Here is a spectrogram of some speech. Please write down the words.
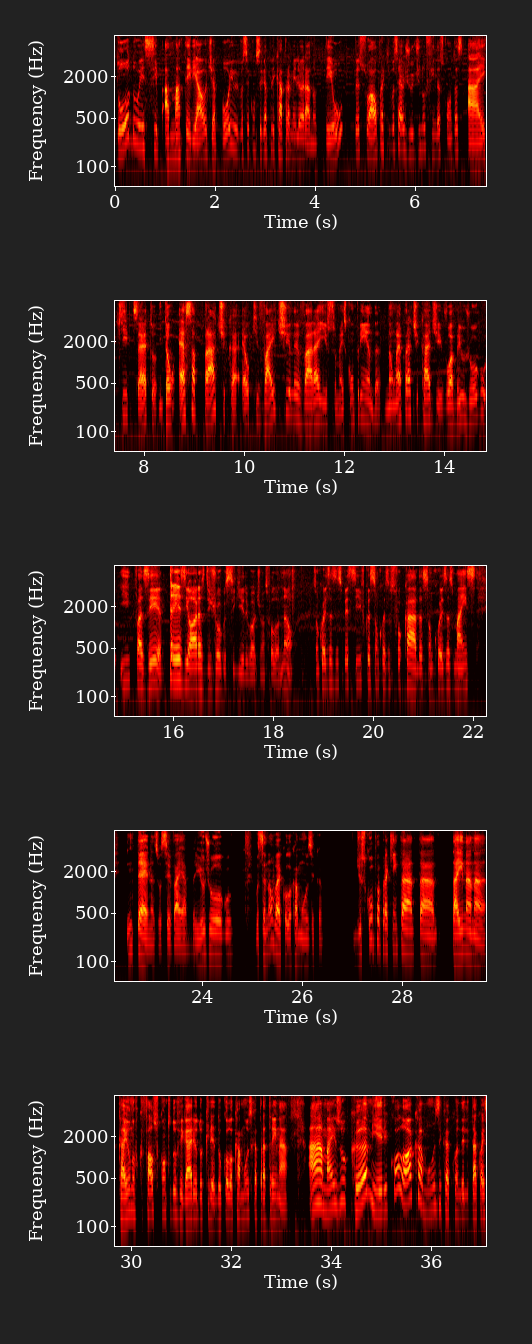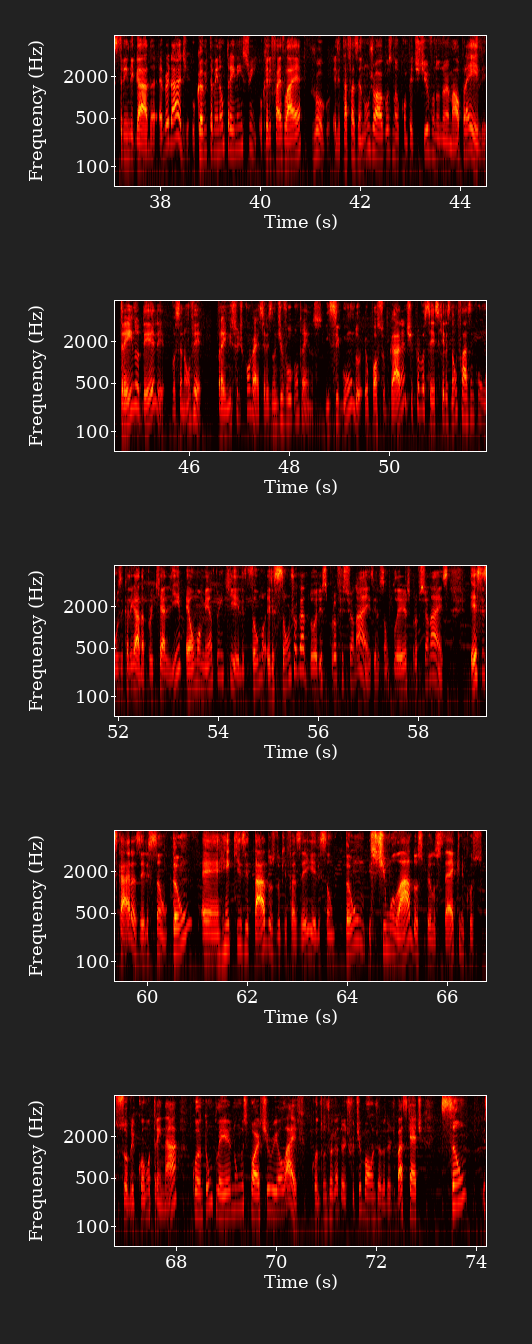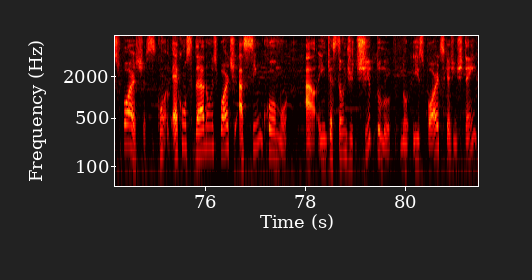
todo esse material de apoio e você consiga aplicar para melhorar no teu pessoal para que você ajude no fim das contas a equipe, certo? Então essa prática é o que vai te levar a isso, mas compreenda, não é praticar de vou abrir o jogo e fazer 13 horas de jogo seguido, igual o Dimas falou. Não. São coisas específicas, são coisas focadas, são coisas mais internas. Você vai abrir o jogo, você não vai colocar música. Desculpa para quem tá, tá, tá aí na, na, caiu no falso conto do vigário do, do colocar música para treinar. Ah, mas o Kami, ele coloca a música quando ele tá com a stream ligada. É verdade. O Kami também não treina em stream. O que ele faz lá é jogo. Ele tá fazendo uns jogos no competitivo, no normal para ele. Treino dele, você não vê para início de conversa, eles não divulgam treinos. E segundo, eu posso garantir para vocês que eles não fazem com música ligada, porque ali é um momento em que eles são, eles são jogadores profissionais, eles são players profissionais. Esses caras, eles são tão é, requisitados do que fazer e eles são tão estimulados pelos técnicos sobre como treinar quanto um player num esporte real life, quanto um jogador de futebol, um jogador de basquete. São esportes. É considerado um esporte, assim como a, em questão de título no esportes que a gente tem,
